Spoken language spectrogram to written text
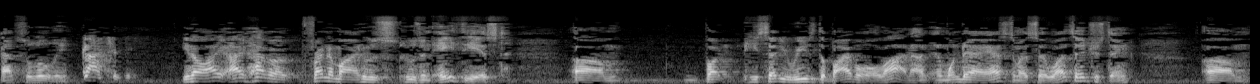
Absolutely. Got to be. You know, I, I have a friend of mine who's who's an atheist, um, but he said he reads the Bible a lot. And, I, and one day I asked him, I said, "Well, that's interesting." Um,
